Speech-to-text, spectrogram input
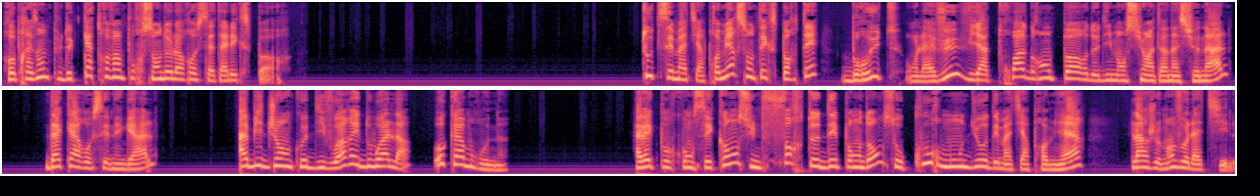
représente plus de 80% de leurs recettes à l'export. Toutes ces matières premières sont exportées brutes, on l'a vu, via trois grands ports de dimension internationale, Dakar au Sénégal, Abidjan en Côte d'Ivoire et Douala au Cameroun. Avec pour conséquence une forte dépendance aux cours mondiaux des matières premières, largement volatiles.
